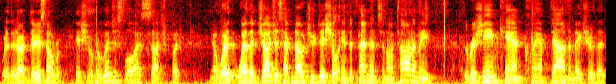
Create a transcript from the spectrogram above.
where there, are, there is no issue of religious law as such, but you know, where, the, where the judges have no judicial independence and autonomy, the regime can clamp down to make sure that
